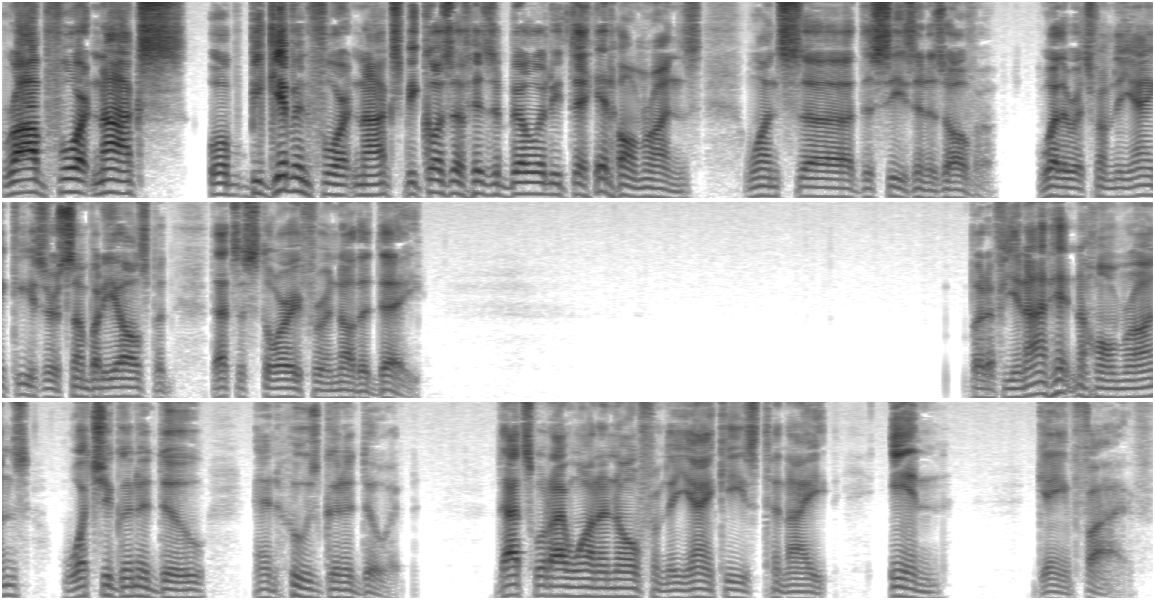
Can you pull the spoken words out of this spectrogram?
rob Fort Knox or be given Fort Knox because of his ability to hit home runs once uh, the season is over, whether it's from the Yankees or somebody else, but that's a story for another day. But if you're not hitting the home runs, what you going to do and who's going to do it? That's what I want to know from the Yankees tonight in game 5.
